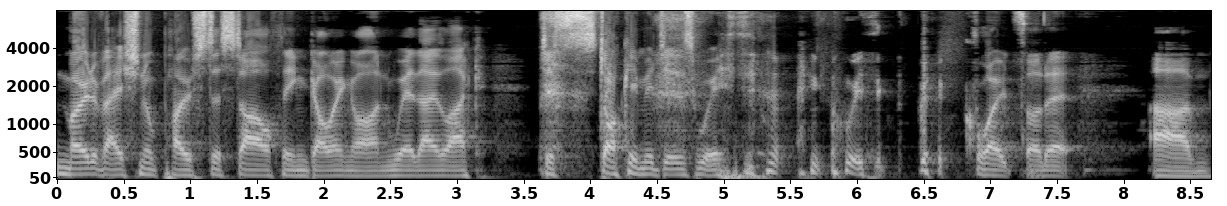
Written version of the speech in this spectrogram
motivational poster style thing going on where they like just stock images with with quotes on it. Um,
